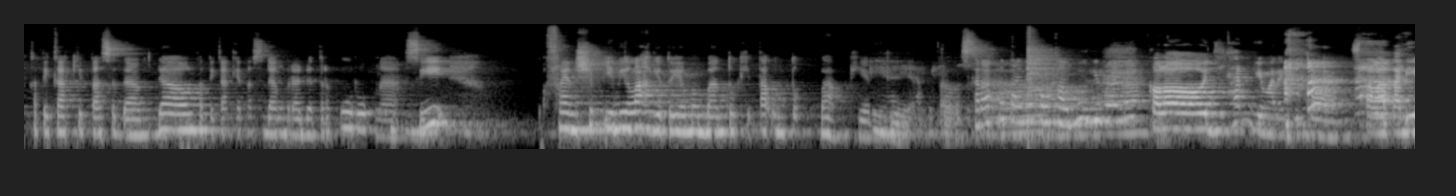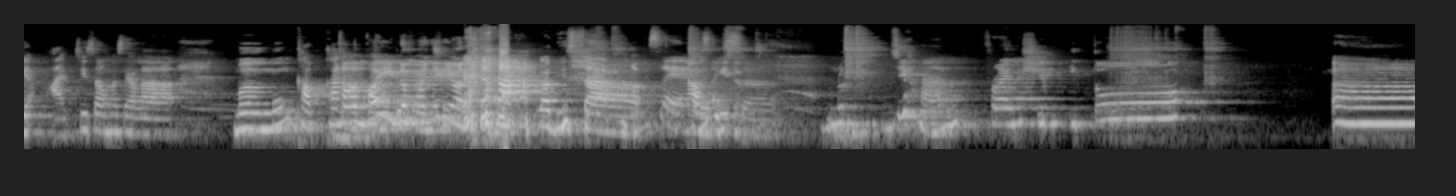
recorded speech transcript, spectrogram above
ketika kita sedang down, ketika kita sedang berada terpuruk, nah si friendship inilah gitu yang membantu kita untuk bangkit. Iya, gitu. iya, betul. Sekarang aku tanya kalau kamu gimana? Kalau Jihan gimana Jihan? Setelah tadi Aci sama Sela mengungkapkan Kalau apa itu friendship. gimana? Gak bisa. Gak bisa ya, gak bisa. bisa. Menurut Jihan, friendship itu eh,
